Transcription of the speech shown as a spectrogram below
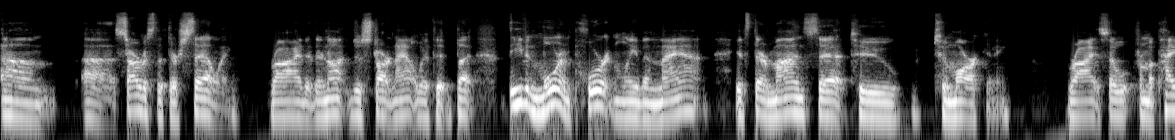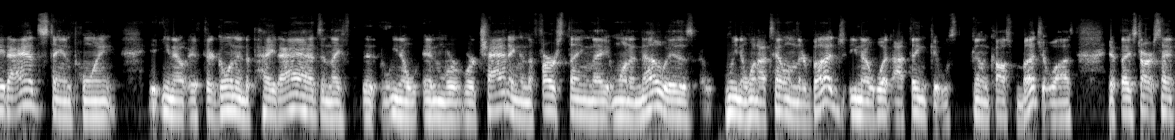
um, uh, service that they're selling right? They're not just starting out with it, but even more importantly than that, it's their mindset to to marketing, right? So from a paid ad standpoint, you know, if they're going into paid ads and they, you know, and we're we're chatting, and the first thing they want to know is, you know, when I tell them their budget, you know, what I think it was going to cost budget wise, if they start saying,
